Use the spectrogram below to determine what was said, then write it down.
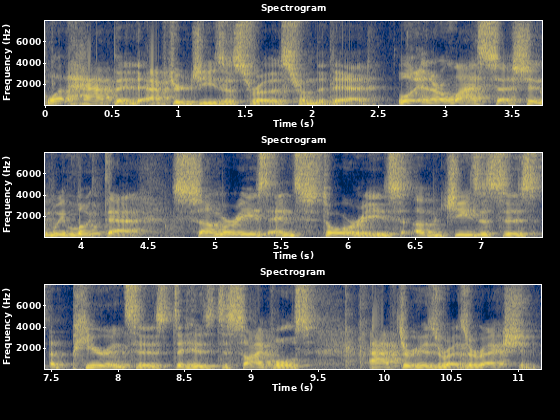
what happened after Jesus rose from the dead? Well, in our last session, we looked at summaries and stories of Jesus' appearances to his disciples after his resurrection.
